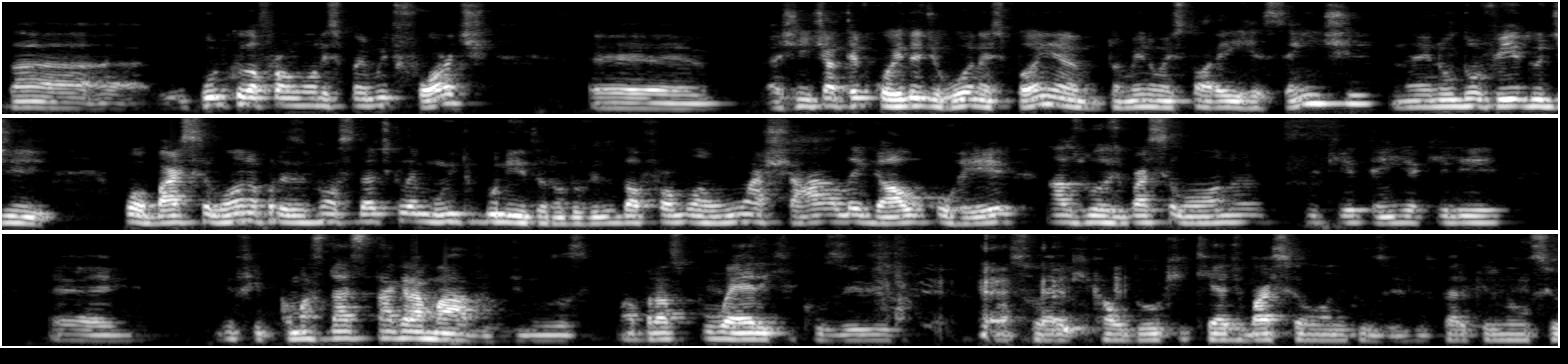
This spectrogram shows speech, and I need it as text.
da, o público da Fórmula 1 na Espanha é muito forte. É, a gente já teve corrida de rua na Espanha, também numa história aí recente, né? Não duvido de. Pô, Barcelona, por exemplo, é uma cidade que é muito bonita. Não duvido da Fórmula 1 achar legal correr nas ruas de Barcelona, porque tem aquele. É, enfim, porque é uma cidade instagramável, digamos assim. Um abraço pro Eric, inclusive, nosso Eric Calduque, que é de Barcelona, inclusive. Espero que ele não se,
